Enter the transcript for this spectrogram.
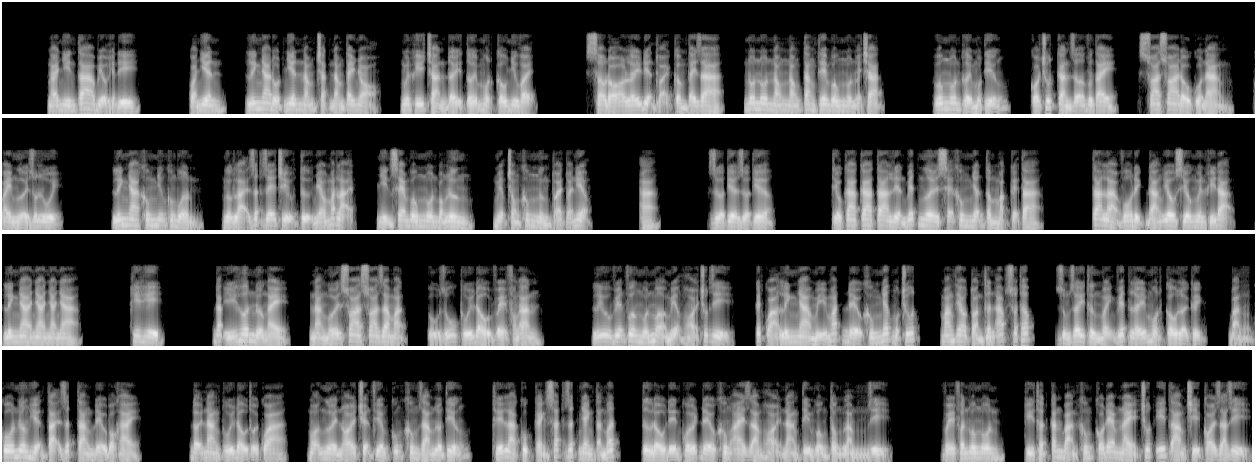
ngài nhìn ta biểu hiện đi. Quả nhiên linh nha đột nhiên nắm chặt nắm tay nhỏ nguyên khí tràn đầy tới một câu như vậy. Sau đó lấy điện thoại cầm tay ra nôn nôn nóng nóng tăng thêm ông nôn ngoại chát vương nôn cười một tiếng có chút cản rỡ vươn tay xoa xoa đầu của nàng quay người rút lui. Linh nha không những không buồn ngược lại rất dễ chịu tự nhau mắt lại nhìn xem ông nôn bóng lưng miệng trong không ngừng toái toái niệm. A à, dựa tia dựa tia. Tiểu ca ca ta liền biết ngươi sẽ không nhận tâm mặc kệ ta. Ta là vô địch đáng yêu siêu nguyên khí đạn linh nha nha nha nha. Hi hi. Đắc ý hơn nửa ngày nàng mới xoa xoa ra mặt ủ rũ túi đầu về phòng ăn. Lưu viễn Vương muốn mở miệng hỏi chút gì, kết quả linh nha mí mắt đều không nhấc một chút, mang theo toàn thân áp suất thấp, dùng dây thường mệnh viết lấy một câu lời kịch, bản cô nương hiện tại rất tăng đều bỏ khai. Đợi nàng túi đầu thổi qua, mọi người nói chuyện phiếm cũng không dám lớn tiếng, thế là cục cảnh sát rất nhanh tàn mất, từ đầu đến cuối đều không ai dám hỏi nàng tìm ông tổng làm gì. Về phần ông nôn, kỳ thật căn bản không có đem này chút ít tám chỉ coi ra gì.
